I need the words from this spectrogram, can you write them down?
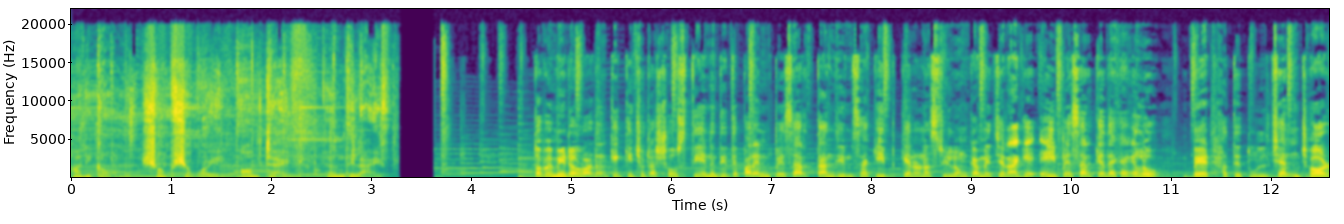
হানিকম সব সময় অল টাইম হেলদি লাইফ তবে মিডল অর্ডারকে কিছুটা স্বস্তি এনে দিতে পারেন পেসার তানজিম সাকিব। কেননা শ্রীলঙ্কা ম্যাচের আগে এই পেসারকে দেখা গেল, ব্যাট হাতে তুলছেন ঝড়,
